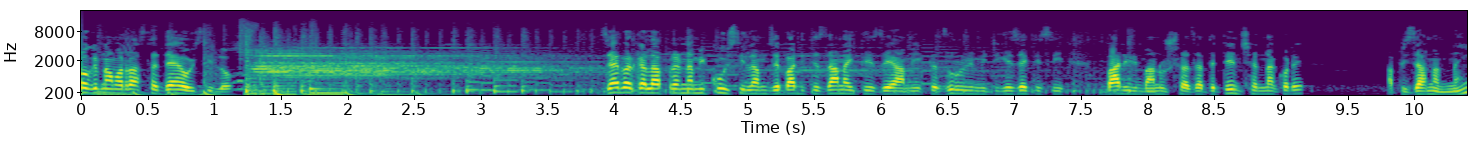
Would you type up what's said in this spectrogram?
লগে আমার রাস্তায় দেখা হয়েছিল। যাইবার কালে আপনার আমি কইছিলাম যে বাড়িতে জানাইতে যে আমি একটা জরুরি মিটিং এ যাইতেছি, বাড়ির মানুষরা যাতে টেনশন না করে। আপনি জানান নাই?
